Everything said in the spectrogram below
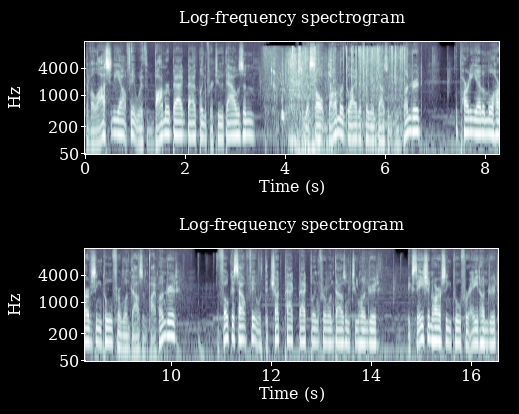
The Velocity outfit with Bomber Bag Backbling for 2000. The Assault Bomber Glider for 1200. The Party Animal Harvesting Tool for 1500. The Focus outfit with the Chuck Pack Backbling for 1200. Fixation Harvesting Tool for 800.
